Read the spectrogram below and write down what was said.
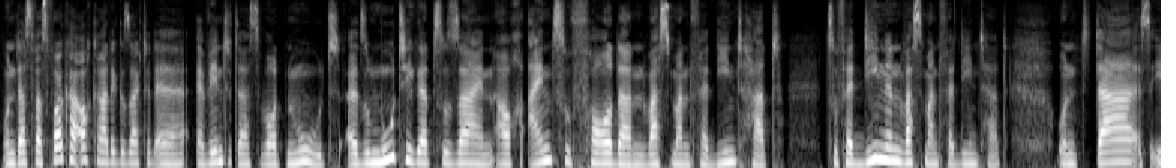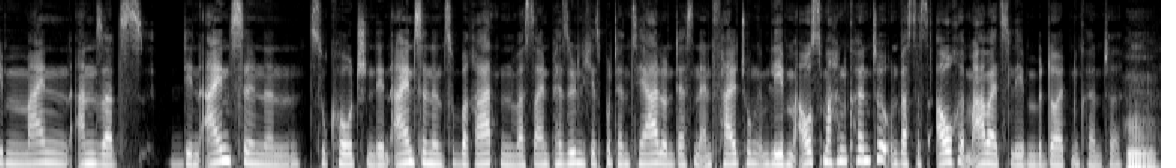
Und das, was Volker auch gerade gesagt hat, er erwähnte das Wort Mut. Also mutiger zu sein, auch einzufordern, was man verdient hat zu verdienen, was man verdient hat. Und da ist eben mein Ansatz, den Einzelnen zu coachen, den Einzelnen zu beraten, was sein persönliches Potenzial und dessen Entfaltung im Leben ausmachen könnte und was das auch im Arbeitsleben bedeuten könnte. Mhm.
